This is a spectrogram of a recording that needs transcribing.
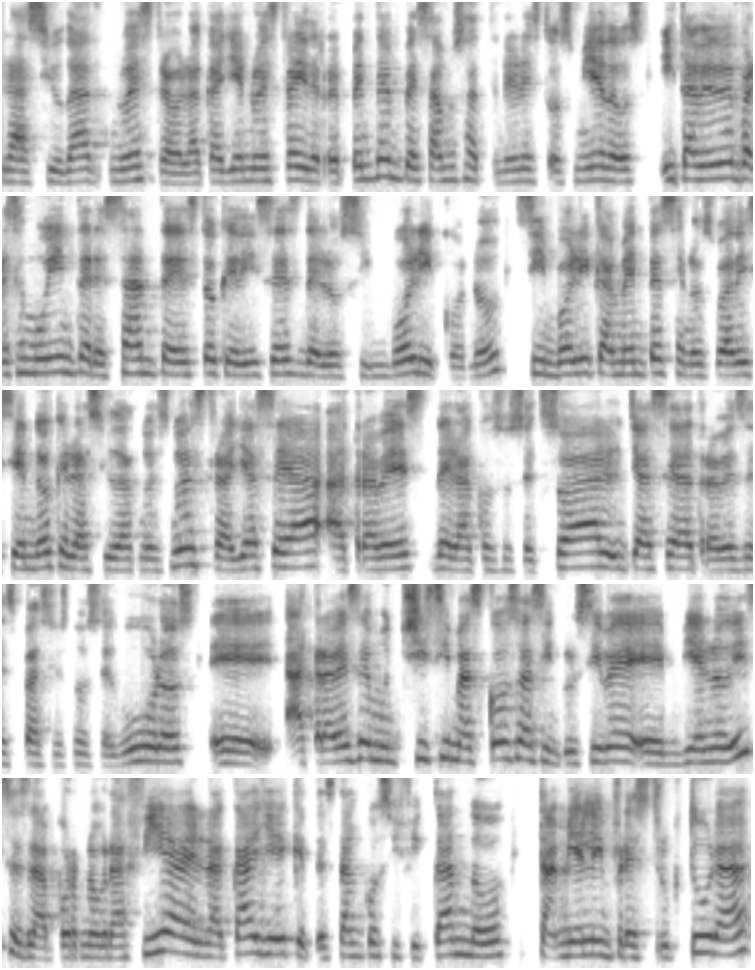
la ciudad nuestra o la calle nuestra y de repente empezamos a tener estos miedos. Y también me parece muy interesante esto que dices de lo simbólico, ¿no? Simbólicamente se nos va diciendo que la ciudad no es nuestra, ya sea a través del acoso sexual, ya sea a través de espacios no seguros, eh, a través de muchísimas cosas, inclusive, eh, bien lo dices, la pornografía en la calle que te están cosificando, también la infraestructura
